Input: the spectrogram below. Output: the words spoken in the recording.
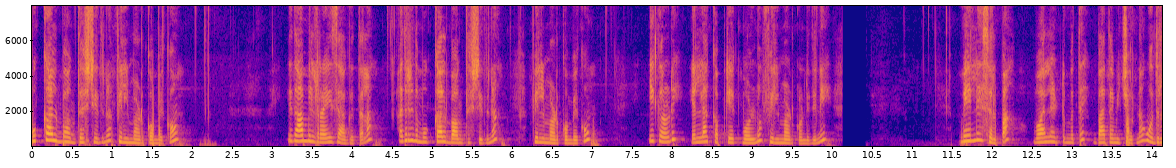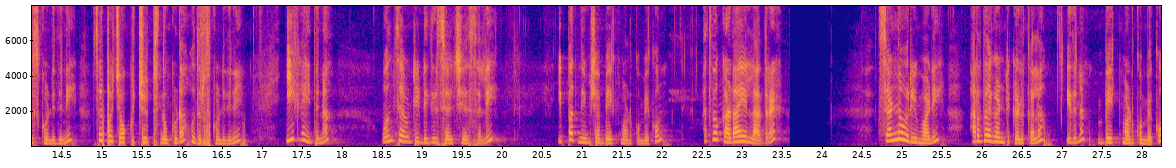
ಮುಕ್ಕಾಲು ಭಾಗದಷ್ಟು ಇದನ್ನು ಫಿಲ್ ಮಾಡ್ಕೊಬೇಕು. ಇದು ಆಮೇಲೆ ರೈಸ್ ಆಗುತ್ತಲ್ಲ, ಅದರಿಂದ ಮುಕ್ಕಾಲು ಭಾಗದಷ್ಟು ಇದನ್ನು ಫಿಲ್ ಮಾಡ್ಕೊಬೇಕು. ಈಗ ನೋಡಿ ಎಲ್ಲ ಕಪ್ ಕೇಕ್ ಮೋಲ್ಡ್ನು ಫಿಲ್ ಮಾಡ್ಕೊಂಡಿದ್ದೀನಿ. ಮೇಲೆ ಸ್ವಲ್ಪ ವಾಲ್ನಟ್ ಮತ್ತು ಬಾದಾಮಿ ಚೂರನ್ನ ಉದುರಿಸ್ಕೊಂಡಿದ್ದೀನಿ. ಸ್ವಲ್ಪ ಚಾಕು ಚಿಪ್ಸ್ನೂ ಕೂಡ ಉದುರಿಸ್ಕೊಂಡಿದ್ದೀನಿ. ಈಗ ಇದನ್ನು ಒನ್ ಸೆವೆಂಟಿ ಡಿಗ್ರಿ ಸೆಲ್ಸಿಯಸಲ್ಲಿ ಇಪ್ಪತ್ತು ನಿಮಿಷ ಬೇಕ್ ಮಾಡ್ಕೊಬೇಕು. ಅಥವಾ ಕಡಾಯಲ್ಲಾದರೆ ಸಣ್ಣ ಉರಿ ಮಾಡಿ ಅರ್ಧ ಗಂಟೆಗಳ ಕಾಲ ಇದನ್ನು ಬೇಕ್ ಮಾಡ್ಕೊಬೇಕು.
